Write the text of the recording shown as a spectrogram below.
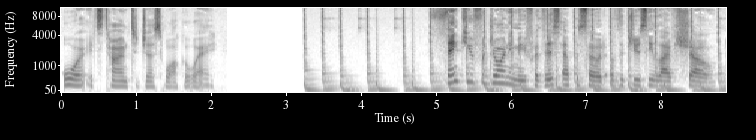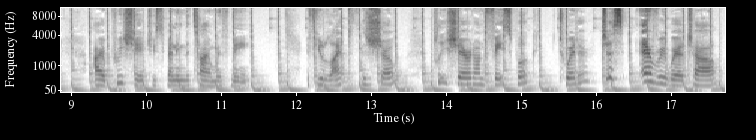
or it's time to just walk away. Thank you for joining me for this episode of the Juicy Life Show. I appreciate you spending the time with me. If you liked this show, please share it on Facebook, Twitter, just everywhere, child.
